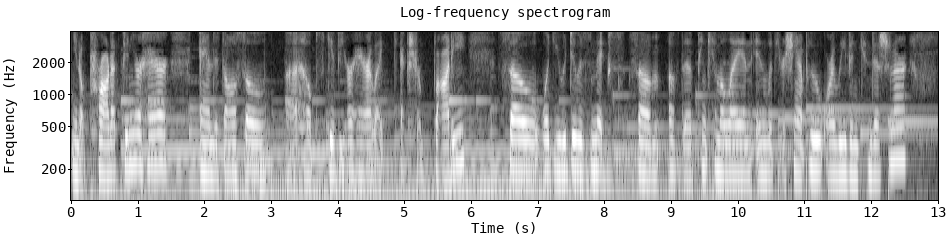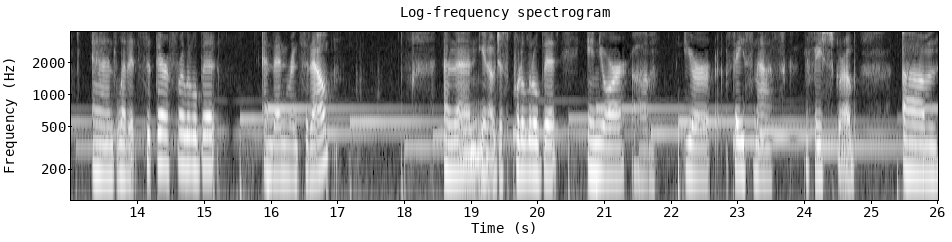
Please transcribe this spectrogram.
you know, product in your hair, and it also uh, helps give your hair like extra body. So, what you would do is mix some of the pink Himalayan in with your shampoo or leave in conditioner and let it sit there for a little bit and then rinse it out. And then, you know, just put a little bit in your um, your face mask, your face scrub. Um,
